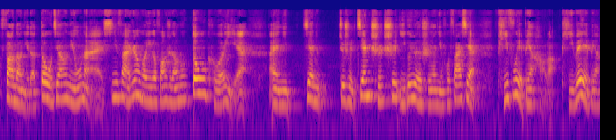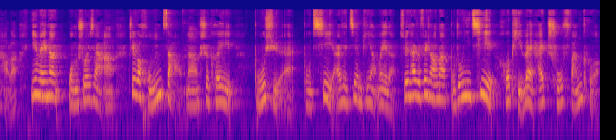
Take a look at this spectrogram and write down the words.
放到你的豆浆、牛奶、稀饭任何一个方式当中都可以。哎，你坚就是坚持吃一个月的时间，你会发现。皮肤也变好了，脾胃也变好了。因为呢，我们说一下啊，这个红枣呢是可以补血、补气，而且健脾养胃的，所以它是非常的补中益气和脾胃，还除烦渴，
